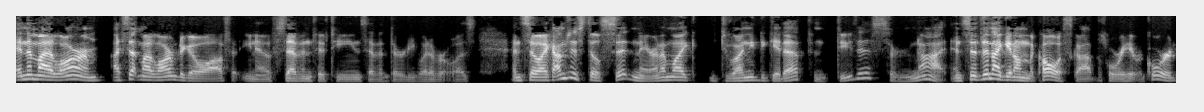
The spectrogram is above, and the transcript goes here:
And then my alarm, I set my alarm to go off at, you know, 7.15, 7.30, whatever it was. And so like, I'm just still sitting there and I'm like, do I need to get up and do this or not? And so then I get on the call with Scott before we hit record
